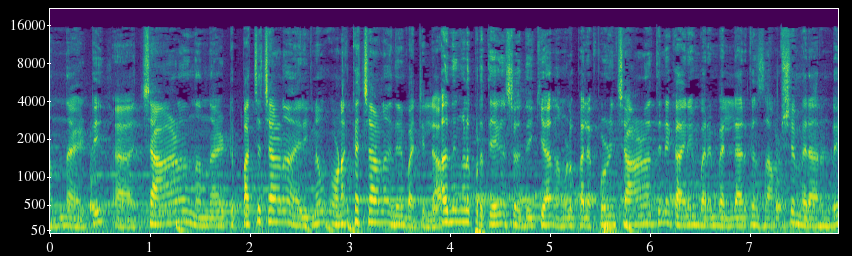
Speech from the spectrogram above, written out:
നന്നായിട്ട് ആ, ചാണകം നന്നായിട്ട് പച്ചച്ചാണകം ആയിരിക്കണം ഉണക്കച്ചാണകം ഇതിന് പറ്റില്ല. അത് നിങ്ങൾ പ്രത്യേകം ശ്രദ്ധിക്കുക. നമ്മൾ പലപ്പോഴും ചാണകത്തിന്റെ കാര്യം പറയുമ്പോൾ എല്ലാവർക്കും സംശയം വരാറുണ്ട്.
